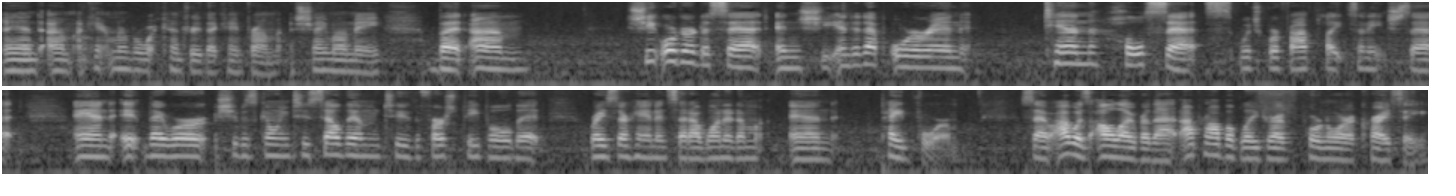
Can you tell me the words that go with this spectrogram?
And um, I can't remember what country they came from. Shame on me. But um, she ordered a set, and she ended up ordering 10 whole sets, which were five plates in each set. And it, they were, she was going to sell them to the first people that raised their hand and said, I wanted them, and paid for them. So I was all over that. I probably drove poor Nora crazy.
